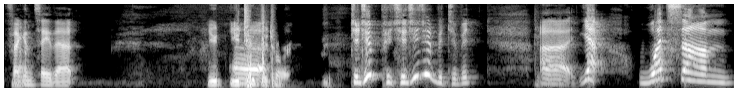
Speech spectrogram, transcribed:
if yeah. I can say that. You, YouTube uh, tutorial. Uh, yeah. What's um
